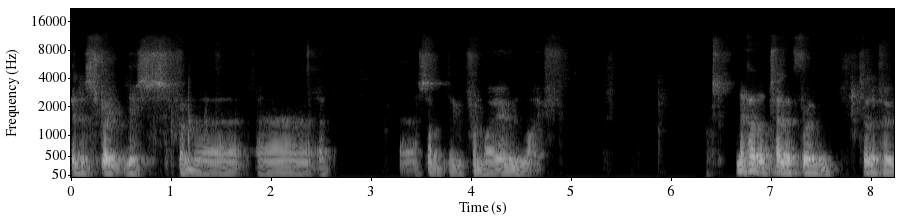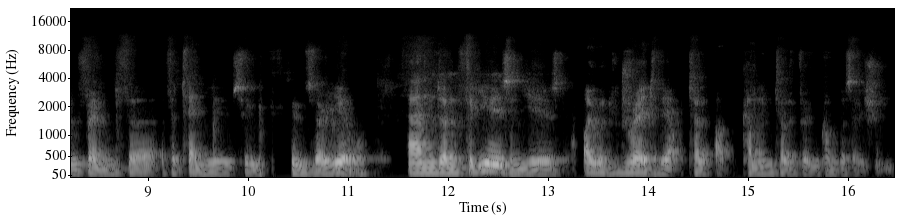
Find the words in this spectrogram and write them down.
illustrate this from uh, uh, uh, something from my own life. And I've had a telephone telephone friend for, for 10 years who, who's very ill. And um, for years and years, I would dread the up upcoming telephone conversation.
